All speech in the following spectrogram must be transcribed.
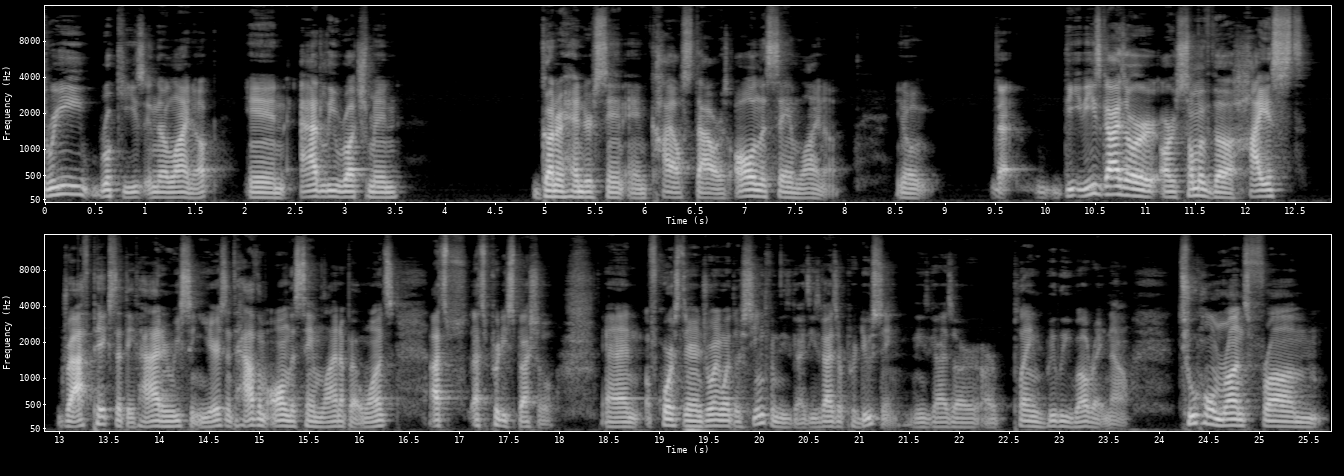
three rookies in their lineup in Adley Rutschman, Gunnar Henderson, and Kyle Stowers, all in the same lineup. You know, that these guys are, are some of the highest draft picks that they've had in recent years and to have them all in the same lineup at once, that's, that's pretty special. And of course, they're enjoying what they're seeing from these guys. These guys are producing. These guys are, are playing really well right now. Two home runs from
